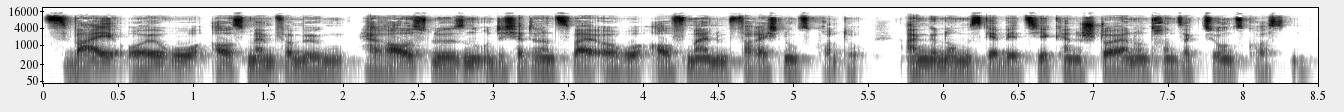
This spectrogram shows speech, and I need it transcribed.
zwei Euro aus meinem Vermögen herauslösen und ich hätte dann zwei Euro auf meinem Verrechnungskonto. Angenommen, es gäbe jetzt hier keine Steuern und Transaktionskosten.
